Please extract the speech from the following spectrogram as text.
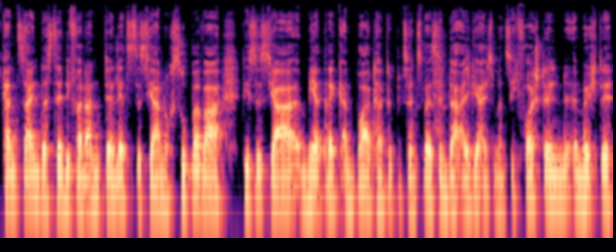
kann es sein, dass der Lieferant, der letztes Jahr noch super war, dieses Jahr mehr Dreck an Bord hatte, beziehungsweise in der Alge, als man sich vorstellen äh, möchte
